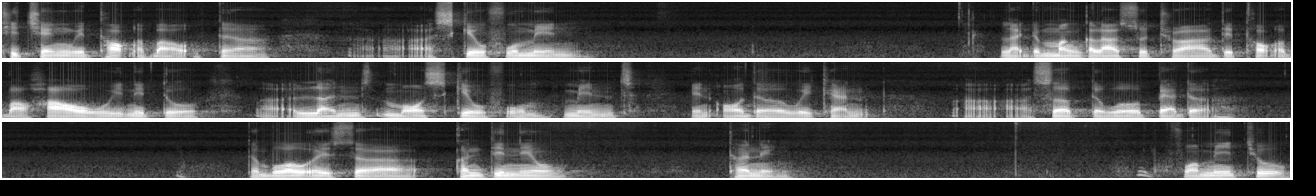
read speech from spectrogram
teaching we talk about skillful men like the Mangala Sutra, they talk about how we need to uh, learn more skillful means in order we can uh, serve the world better. The world is uh, continue turning. For me too,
